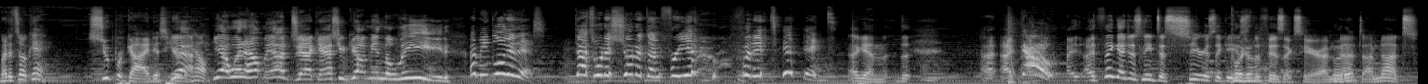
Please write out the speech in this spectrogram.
but it's okay. Super Guide is here to yeah, help. yeah, way to help me out, jackass. You got me in the lead. I mean, look at this. That's what it should have done for you, but it didn't. Again, the I I, Go! I I think I just need to seriously get used to the physics here. I'm put not it- I'm not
